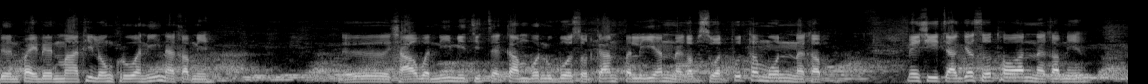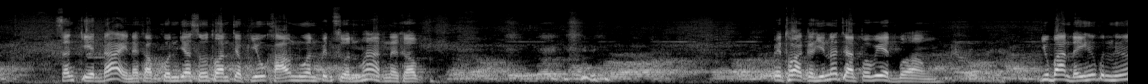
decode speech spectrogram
เดินไปเดินมาที่โรงครัวนี้นะครับนี่เออเช้าวันนี้มีกิจกรรมบนอุโบสถการประเรียนนะครับ สวดพุทธมนต์นะครับแม่ชีจากยโสธรนะครับนี่สังเกตได้นะครับ คนยโสธรจะผิวขาวนวลเป็นส่วนมากนะครับ ไปทอดกระถินอาจารย์ประเวศบ่อยู่บ้านใดฮือเพิ่นฮือ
